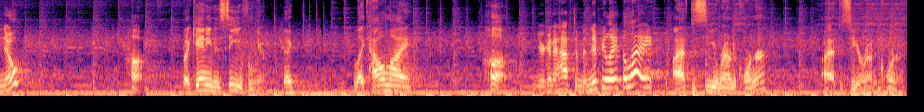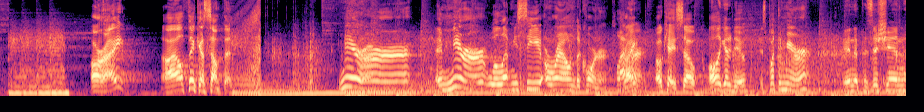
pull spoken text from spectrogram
Nope. Huh. But I can't even see you from here. Like, like how am I? Huh. You're gonna have to manipulate the light. I have to see around a corner? I have to see around a corner. All right. I'll think of something. Mirror. A mirror will let me see around the corner. Clever. Right? Okay, so all I gotta do is put the mirror in a position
